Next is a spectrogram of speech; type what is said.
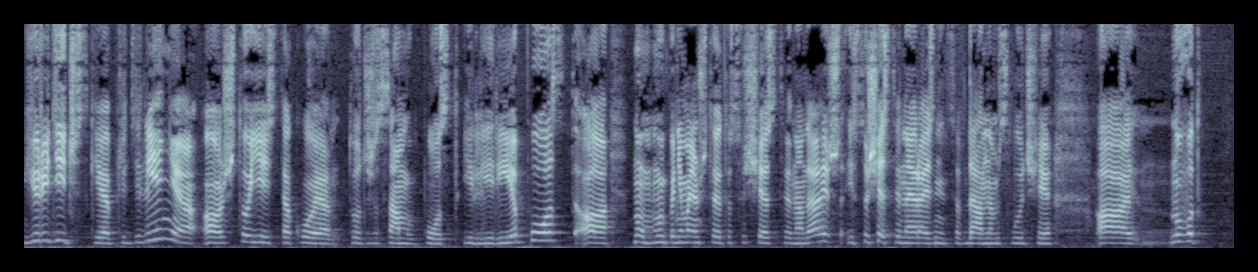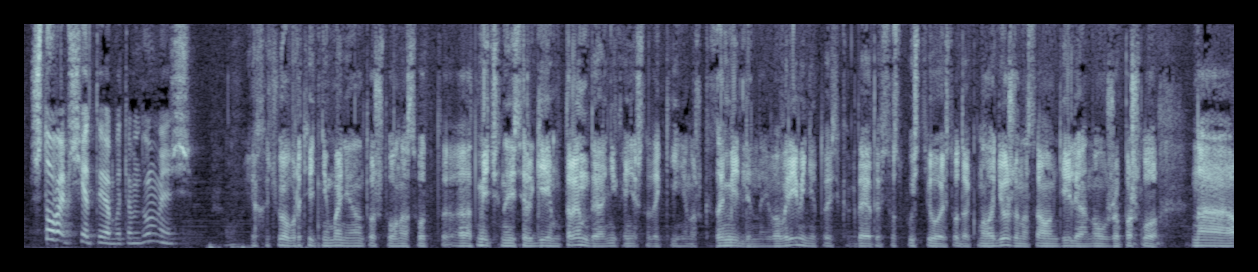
юридические определения, а, что есть такое тот же самый пост или репост. А, ну, мы понимаем, что это существенно, да, и существенная разница в данном случае. А, ну вот, что вообще ты об этом думаешь? Я хочу обратить внимание на то, что у нас вот отмеченные Сергеем тренды, они, конечно, такие немножко замедленные во времени, то есть, когда это все спустилось туда к молодежи, на самом деле оно уже пошло на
